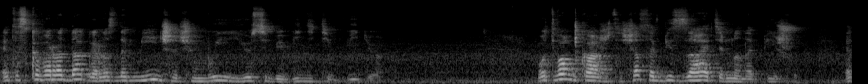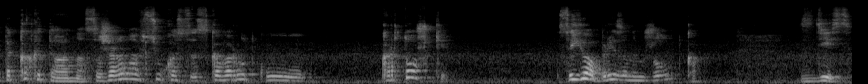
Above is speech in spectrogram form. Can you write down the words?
Эта сковорода гораздо меньше, чем вы ее себе видите в видео. Вот вам кажется, сейчас обязательно напишут. Это как это она? Сожрала всю сковородку картошки с ее обрезанным желудком. Здесь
